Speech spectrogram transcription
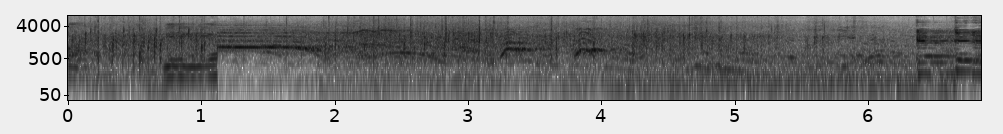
one. Beating the Captain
